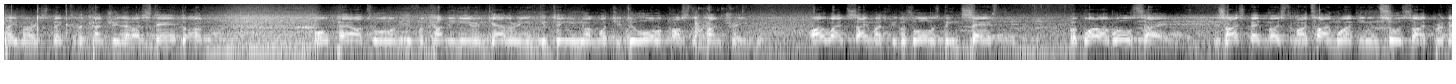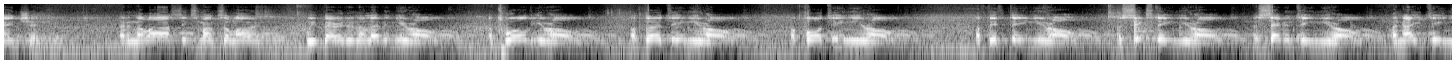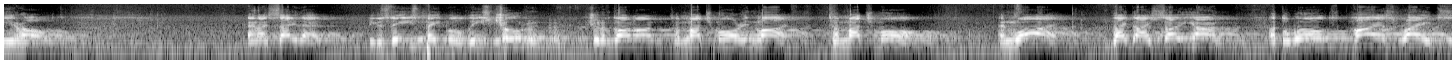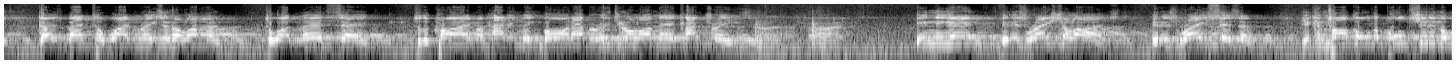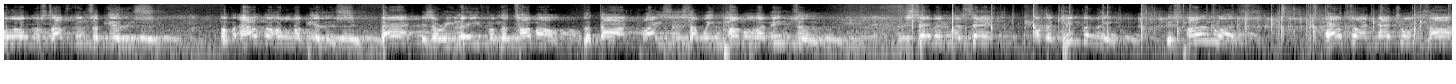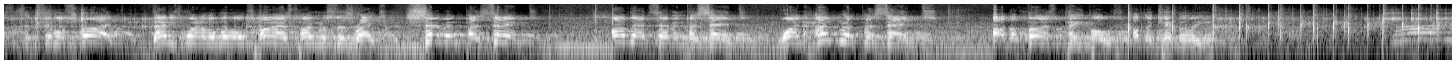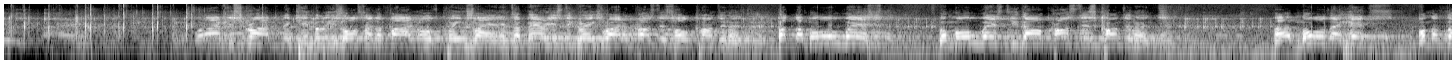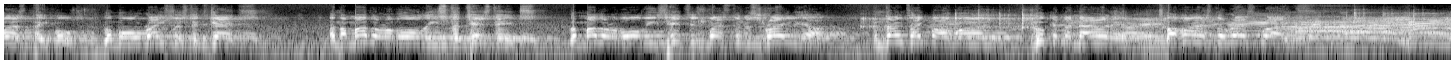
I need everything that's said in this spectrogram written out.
pay my respect to the country that I stand on. All power to all of you for coming here and gathering and continuing on what you do all across the country. I won't say much because all has been said, but what I will say is I spend most of my time working in suicide prevention. And in the last six months alone, we buried an 11 year old, a 12 year old, a 13 year old, a 14 year old, a 15 year old, a 16 year old, a 17 year old, an 18 year old. And I say that because these people, these children, should have gone on to much more in life, to much more. And why? They die so young at the world's highest rates goes back to one reason alone, to what Les said, to the crime of having been born Aboriginal on their country. In the end, it is racialised. It is racism. You can talk all the bullshit in the world of substance abuse, of alcohol abuse. That is a relief from the tumult, the dark places that we pummel them into. 7% of the Kimberley is homeless. Outside natural disasters and civil strife, that is one of the world's highest homelessness rates. 7%. Of that 7%, 100% are the first peoples of the Kimberley. What I've described in the Kimberley is also the far north Queensland and to various degrees right across this whole continent. But the more west, the more west you go across this continent, the more the hits on the first peoples, the more racist it gets. And the mother of all these statistics, the mother of all these hits is Western Australia. And don't take my word, look at the narrative. The highest arrest rates,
